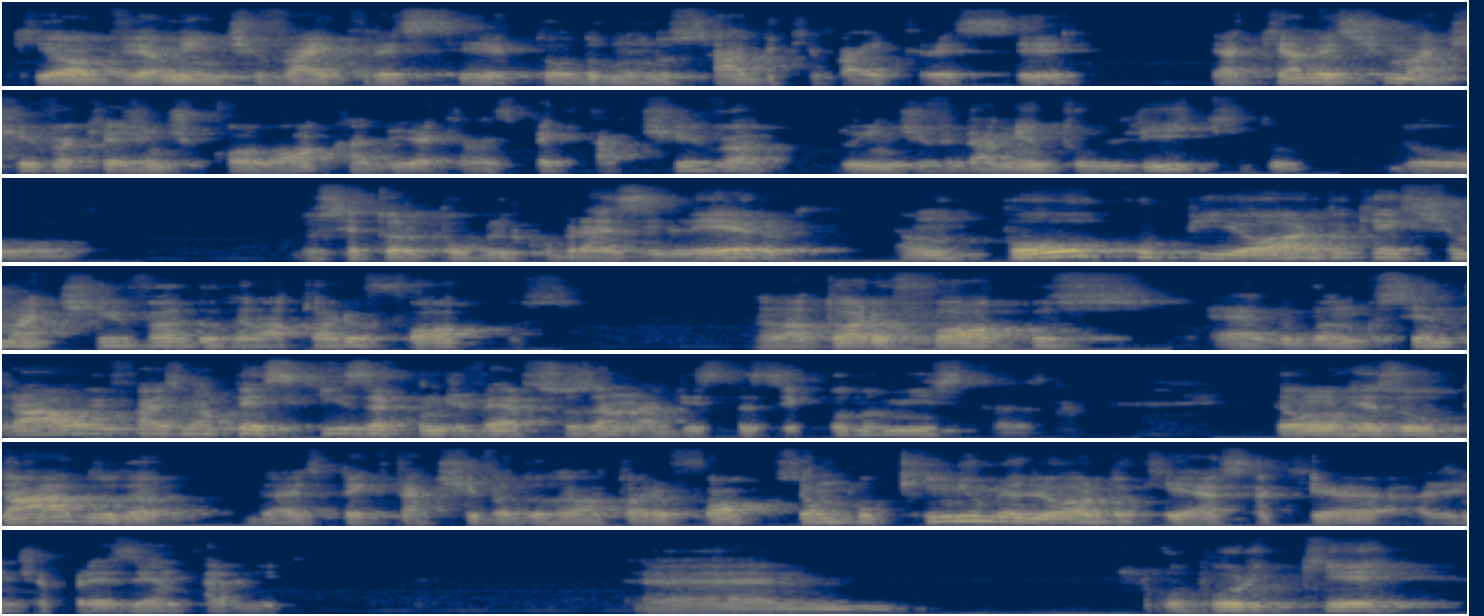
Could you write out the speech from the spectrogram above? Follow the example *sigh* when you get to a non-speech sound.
que obviamente vai crescer, todo mundo sabe que vai crescer, e aquela estimativa que a gente coloca ali, aquela expectativa do endividamento líquido do, do setor público brasileiro, é um pouco pior do que a estimativa do relatório Focus. O relatório Focus é do Banco Central e faz uma pesquisa com diversos analistas e economistas. Né? Então, o resultado da, da expectativa do relatório Focus é um pouquinho melhor do que essa que a, a gente apresenta ali. É, o porquê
